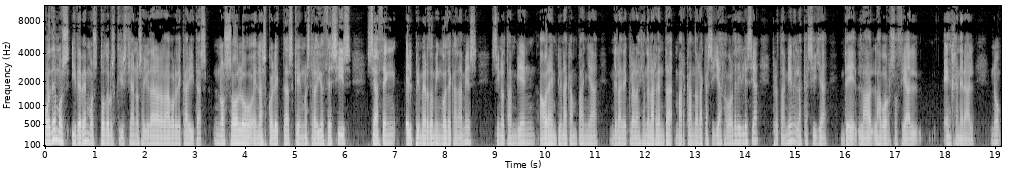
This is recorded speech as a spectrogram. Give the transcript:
Podemos y debemos todos los cristianos ayudar a la labor de Cáritas, no solo en las colectas que en nuestra diócesis se hacen el primer domingo de cada mes, sino también ahora en plena campaña de la declaración de la renta, marcando la casilla a favor de la Iglesia, pero también la casilla de la labor social en general. ¿No?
